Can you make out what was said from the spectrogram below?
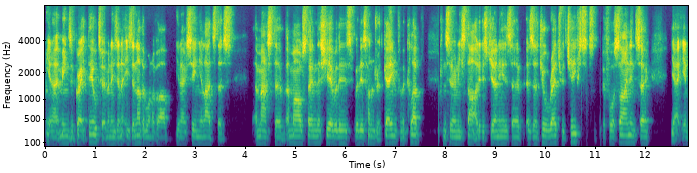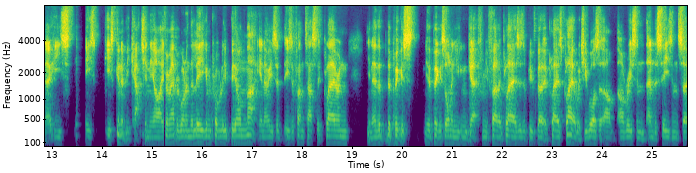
you know it means a great deal to him. And he's an, he's another one of our you know senior lads that's amassed a, a milestone this year with his with his hundredth game for the club. Considering he started his journey as a as a dual reg with Chiefs before signing, so yeah, you know, he's he's he's going to be catching the eye from everyone in the league and probably beyond that. You know, he's a he's a fantastic player, and you know, the, the biggest your biggest honour you can get from your fellow players is a voted players player, which he was at our, our recent end of season. So,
